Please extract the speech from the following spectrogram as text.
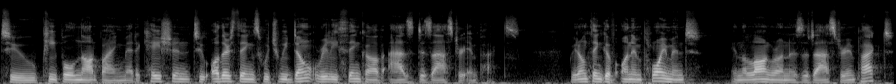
to people not buying medication, to other things which we don't really think of as disaster impacts. We don't think of unemployment in the long run as a disaster impact,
